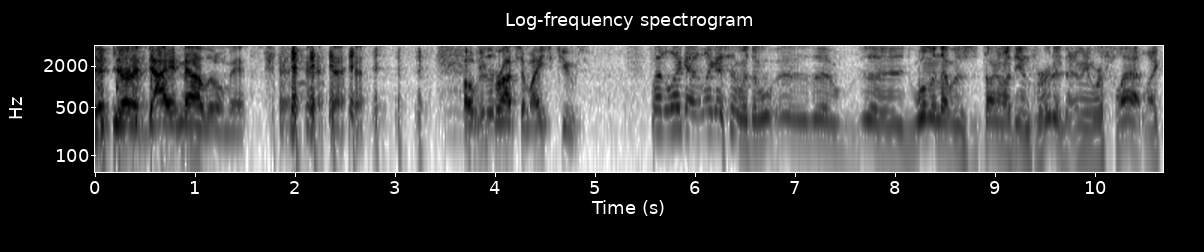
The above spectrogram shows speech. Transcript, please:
You're on a diet now, little man. Hope you brought some ice cubes. But like I like I said with the uh, the the woman that was talking about the inverted, I mean we're flat. Like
